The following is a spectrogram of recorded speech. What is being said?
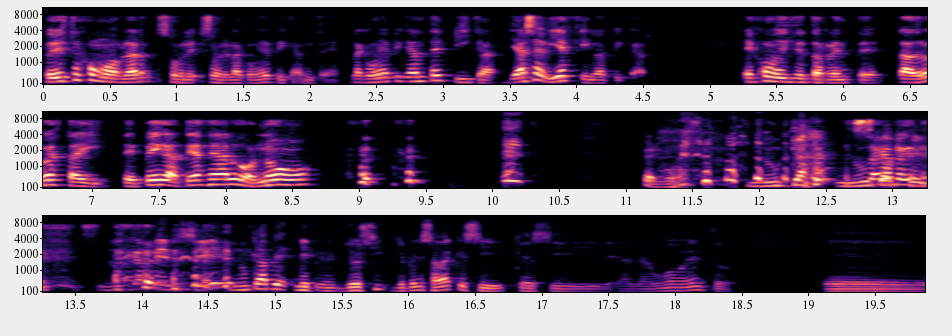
pero esto es como hablar sobre, sobre la comida picante. La comida picante pica, ya sabías que iba a picar. Es como dice Torrente, la droga está ahí, te pega, te hace algo, no. Pero bueno, nunca, nunca, ¿Sabes lo que- pen- nunca pensé, nunca pe- me- yo sí, yo pensaba que sí, que si en algún momento, eh,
